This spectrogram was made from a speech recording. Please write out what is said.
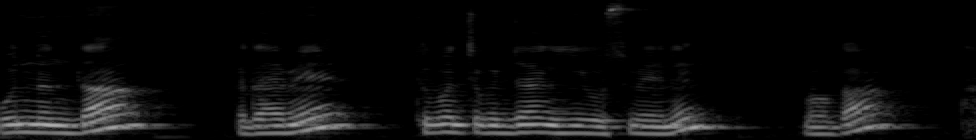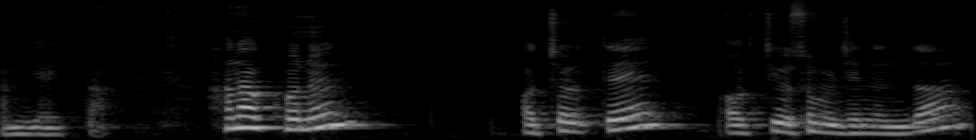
웃는다. 그 다음에 두 번째 문장 이 웃음에는 뭐가 담겨 있다. 하나코는 어쩔 때 억지 웃음을 짓는다.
